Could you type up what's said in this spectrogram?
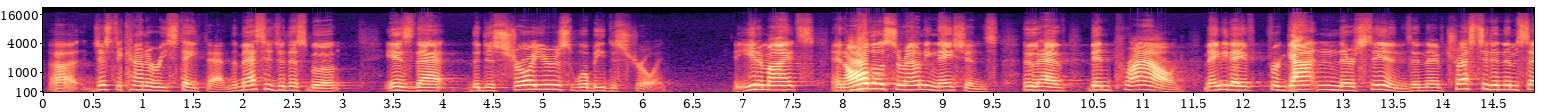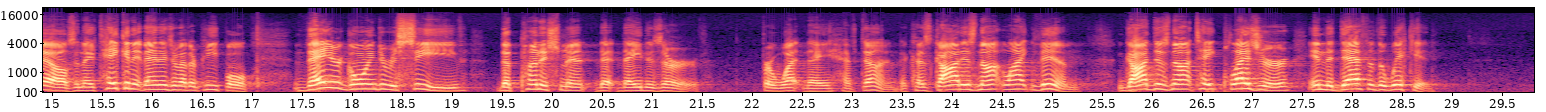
uh, just to kind of restate that, the message of this book is that the destroyers will be destroyed. The Edomites and all those surrounding nations who have been proud, maybe they've forgotten their sins and they've trusted in themselves and they've taken advantage of other people, they are going to receive the punishment that they deserve for what they have done. Because God is not like them. God does not take pleasure in the death of the wicked.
